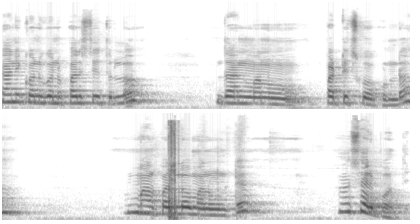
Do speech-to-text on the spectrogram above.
కానీ కొన్ని కొన్ని పరిస్థితుల్లో దాన్ని మనం పట్టించుకోకుండా మన పనిలో మనం ఉంటే సరిపోద్ది.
